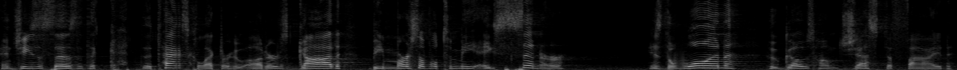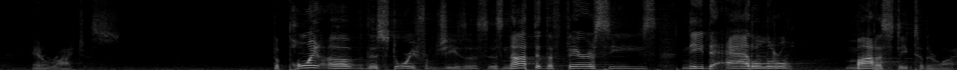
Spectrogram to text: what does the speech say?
And Jesus says that the, the tax collector who utters, God be merciful to me, a sinner, is the one who goes home justified and righteous. The point of this story from Jesus is not that the Pharisees need to add a little modesty to their life.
